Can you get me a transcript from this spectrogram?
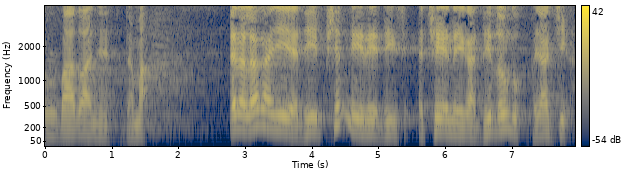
ဘူးဘာသွားညင်းဓမ္မ အဲ့တော့လောကကြီးရဲ့ဒီဖြစ်နေတဲ့ဒီအခြေအနေကဒီသုံးခုဘုရားကြည့်တာ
